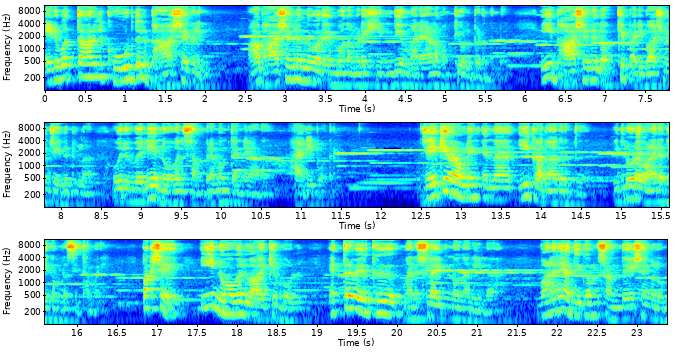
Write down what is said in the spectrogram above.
എഴുപത്താറിൽ കൂടുതൽ ഭാഷകളിൽ ആ ഭാഷകൾ എന്ന് പറയുമ്പോൾ നമ്മുടെ ഹിന്ദിയും മലയാളം ഒക്കെ ഉൾപ്പെടുന്നുണ്ട്. ഈ ഭാഷകളിലൊക്കെ പരിഭാഷണം ചെയ്തിട്ടുള്ള ഒരു വലിയ നോവൽ സംരംഭം തന്നെയാണ് Harry Potter. J K Rowling എന്ന ഈ കഥാകൃത്ത് ഇതിലൂടെ വളരെയധികം പ്രസിദ്ധമായി. പക്ഷേ ഈ നോവൽ വായിക്കുമ്പോൾ എത്ര പേർക്ക് മനസ്സിലായിട്ടുണ്ടോയെന്നറിയില്ല വളരെയധികം സന്ദേശങ്ങളും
